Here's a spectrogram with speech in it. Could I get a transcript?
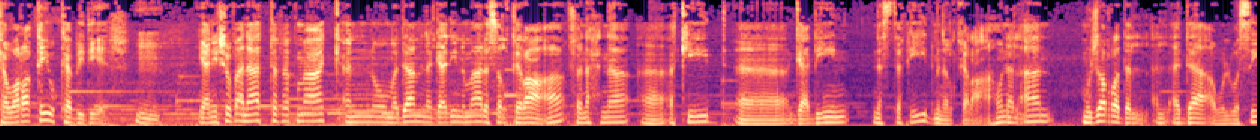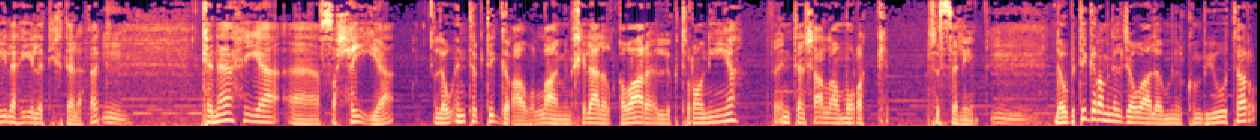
كورقي وكبي دي اف يعني شوف أنا أتفق معك أنه ما دامنا قاعدين نمارس القراءة فنحن آه، أكيد آه، قاعدين نستفيد من القراءة. هنا الآن مجرد ال- الأداة أو الوسيلة هي التي اختلفت. كناحية آه، صحية لو أنت بتقرأ والله من خلال القوارئ الإلكترونية فأنت إن شاء الله أمورك في السليم. لو بتقرأ من الجوال أو من الكمبيوتر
